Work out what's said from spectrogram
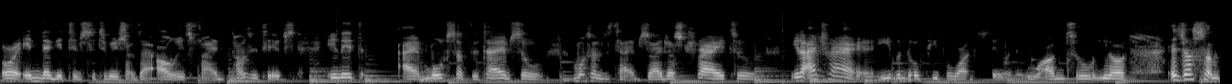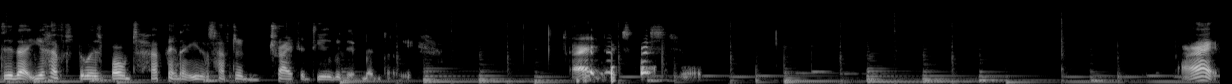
or in negative situations I always find positives in it I most of the time so most of the time. So I just try to you know I try even though people want to say what they want to you know. It's just something that you have to do. Is bound to happen and you just have to try to deal with it mentally. Alright next question. Alright.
